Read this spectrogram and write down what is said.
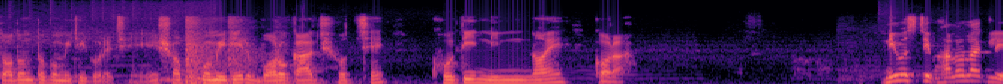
তদন্ত কমিটি করেছে। এসব কমিটির বড় কাজ হচ্ছে ক্ষতি নির্ণয় করা। নিউজটি ভালো লাগলে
